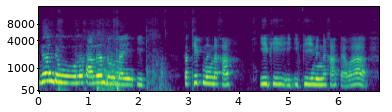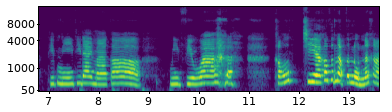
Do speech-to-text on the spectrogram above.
เลื่อนดูนะคะ เลื่อนดูในอีกสคริปต์หนึ่งนะคะ EP อีก EP หนึ่งนะคะ แต่ว่าทริปนี้ที่ได้มาก็ มีฟิลว่าเขาเชียร์เขาสนับสนุนนะคะ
